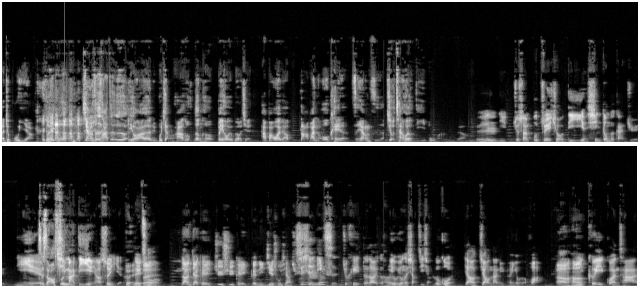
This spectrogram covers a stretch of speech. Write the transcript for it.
那就不一样。所以如果假设他这是说伊隆马斯克，你不讲他说任何背后有没有钱，他把外表打扮的 OK 了，怎样子就才会有第一步嘛。对啊，就是你就算不追求第一眼心动的感觉，你也至少要起码第一眼要顺眼。对，没错。让人家可以继续可以跟你接触下去。其实因此就可以得到一个很有用的小技巧。如果要交男女朋友的话，啊哈、uh，huh. 可以观察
